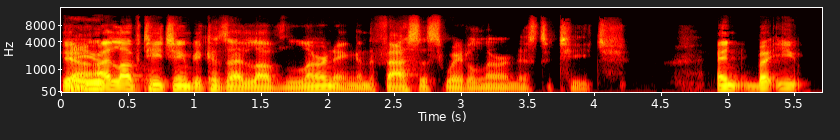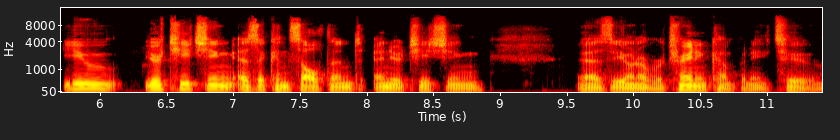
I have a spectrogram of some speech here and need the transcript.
Yeah, you... I love teaching because I love learning, and the fastest way to learn is to teach. And but you you you're teaching as a consultant, and you're teaching as the owner of a training company too.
